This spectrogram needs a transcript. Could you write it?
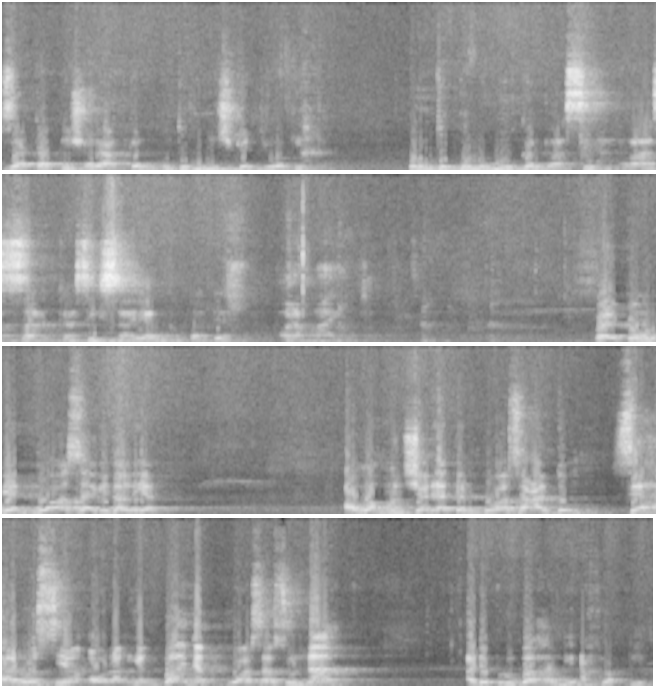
zakat disyariatkan untuk menyucikan jiwa kita. Untuk menumbuhkan rasa, rasa kasih sayang kepada orang lain. Baik, kemudian puasa kita lihat. Allah mensyariatkan puasa antum seharusnya orang yang banyak puasa sunnah ada perubahan di akhlak dia.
